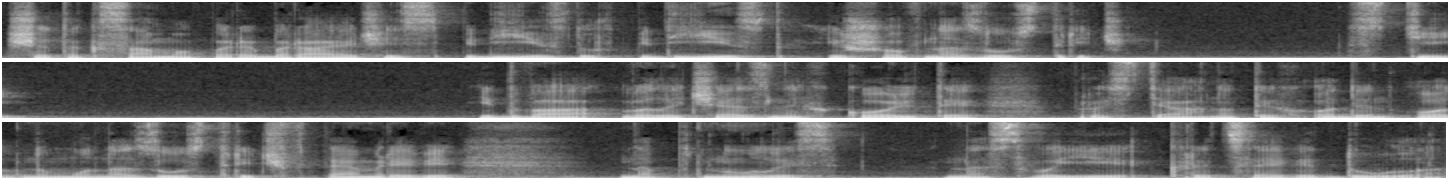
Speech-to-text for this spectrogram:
що так само, перебираючись з під'їзду в під'їзд, ішов назустріч. Стій. І два величезних кольти, простягнутих один одному назустріч в темряві, напнулись на свої крицеві дула.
